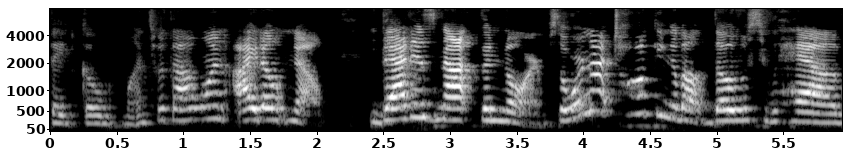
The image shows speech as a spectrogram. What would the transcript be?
they go months without one. I don't know. That is not the norm. So we're not talking about those who have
